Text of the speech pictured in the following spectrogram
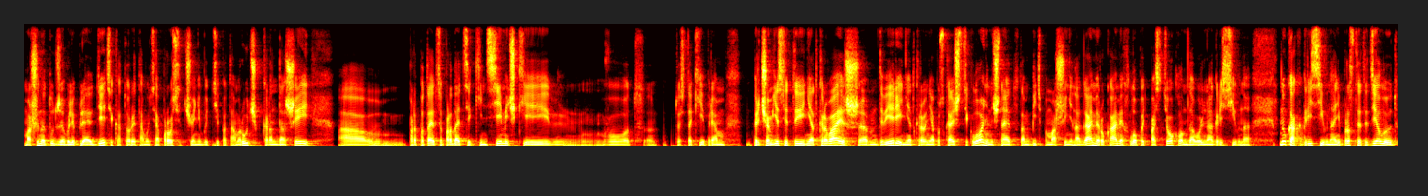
Машины тут же облепляют дети, которые там у тебя просят что-нибудь типа там ручек, карандашей, а, пытаются продать тебе какие-нибудь семечки, вот. То есть такие прям... Причем если ты не открываешь эм, двери, не, открыв- не опускаешь стекло, они начинают там бить по машине ногами, руками, хлопать по стеклам довольно агрессивно. Ну как агрессивно? Они просто это делают,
